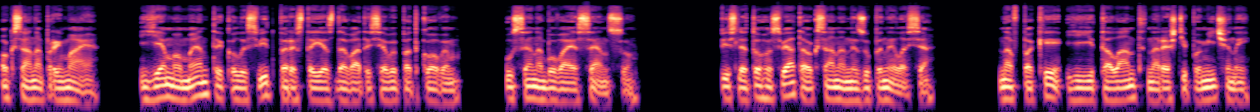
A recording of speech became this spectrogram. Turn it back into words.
Оксана приймає є моменти, коли світ перестає здаватися випадковим, усе набуває сенсу. Після того свята Оксана не зупинилася. Навпаки, її талант, нарешті помічений,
